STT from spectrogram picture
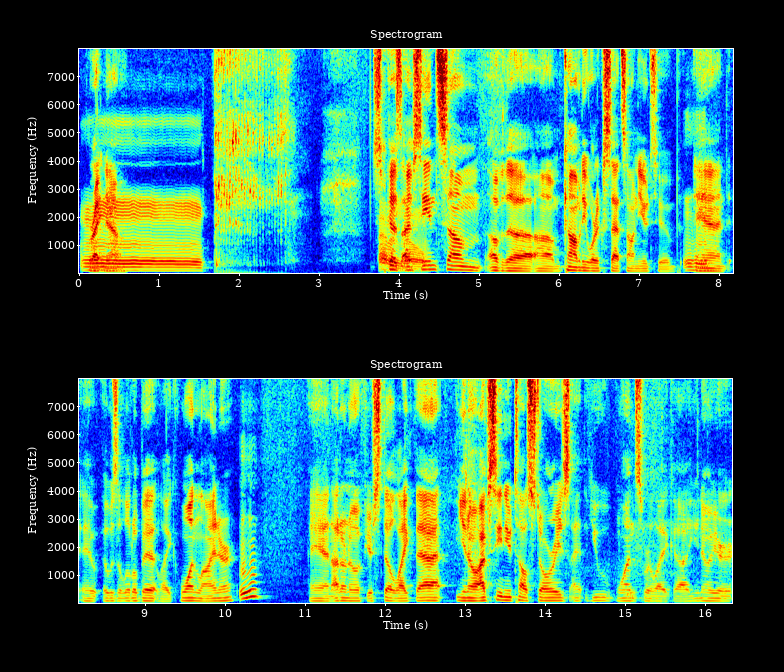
right now? Mm, because I've seen some of the um, comedy work sets on YouTube, Mm-hmm. and it, it was a little bit like one liner. And I don't know if you're still like that. You know, I've seen you tell stories. I, you once were like, uh, you know, your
